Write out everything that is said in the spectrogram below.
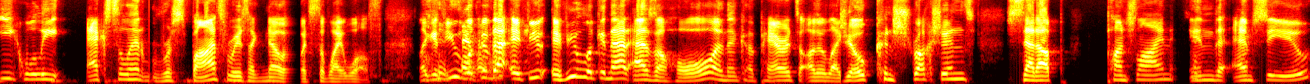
equally excellent response where he's like, no, it's the white wolf. Like if you look at that, if you if you look at that as a whole and then compare it to other like joke constructions, setup, punchline in the MCU,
